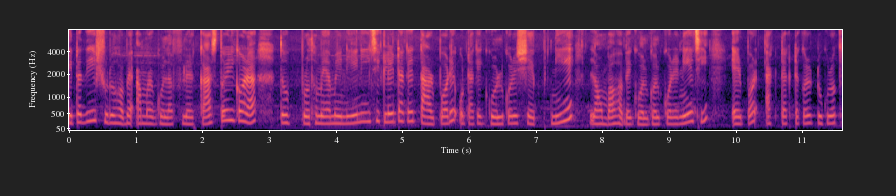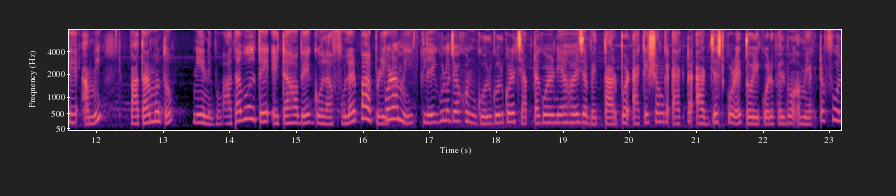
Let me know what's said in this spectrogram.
এটা দিয়ে শুরু হবে আমার গোলাপ ফুলের কাজ তৈরি করা। তো প্রথমে আমি নিয়ে নিয়েছি ক্লেটাকে তারপরে ওটাকে গোল করে শেপ নিয়ে লম্বাভাবে গোল গোল করে নিয়েছি। এরপর একটা একটা করে টুকরোকে আমি পাতার মতো নিয়ে নেব। পাতা বলতে এটা হবে গোলাপ ফুলের পাপড়ি। এরপর আমি ক্লেগুলো যখন গোল গোল করে চ্যাপটা করে নেওয়া হয়ে যাবে, তারপর একের সঙ্গে একটা অ্যাডজাস্ট করে তৈরি করে ফেলব আমি একটা ফুল।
